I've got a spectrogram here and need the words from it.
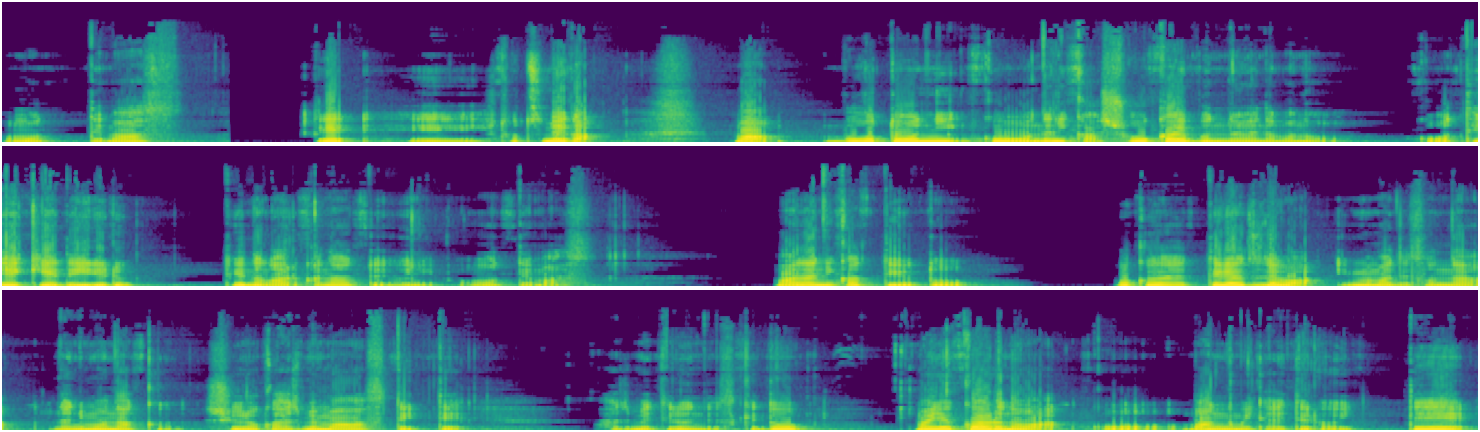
思ってます。で、えー、一つ目が、まあ冒頭にこう何か紹介文のようなものをこう定型で入れるっていうのがあるかなというふうに思ってます。まあ何かっていうと、僕がやってるやつでは今までそんな何もなく収録始めますって言って始めてるんですけど、まあよくあるのは、こう番組タイトルを言って、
